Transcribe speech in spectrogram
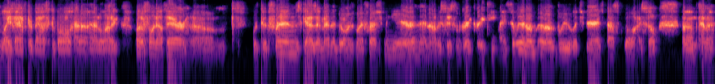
life after basketball. Had a, had a lot of a lot of fun out there um, with good friends, guys I met in the dorms my freshman year, and then obviously some great great teammates. And we had an, an unbelievable experience basketball wise. So um, kind of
